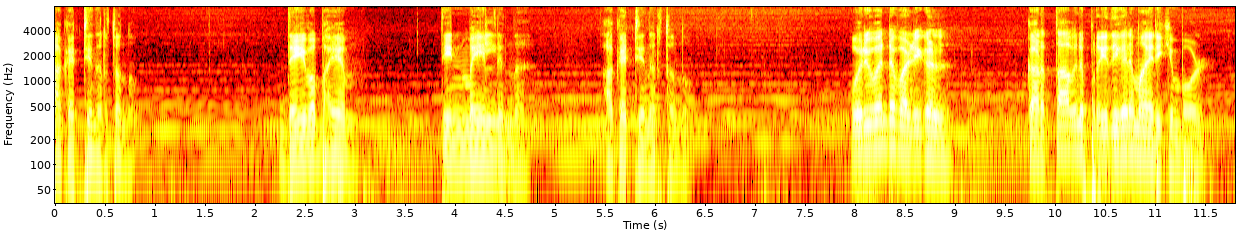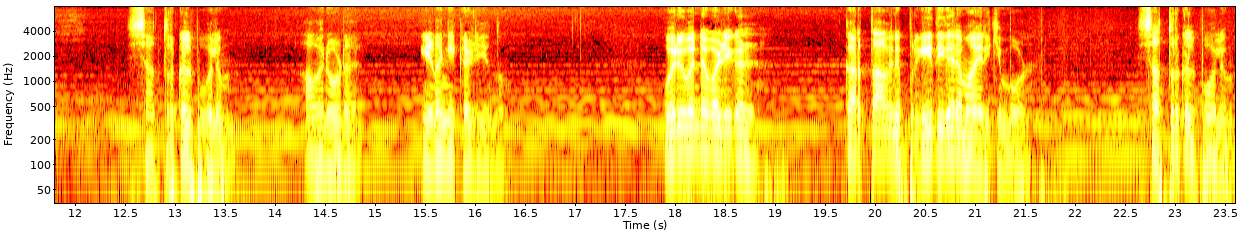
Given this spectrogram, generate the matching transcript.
അകറ്റി നിർത്തുന്നു. ദൈവഭയം തിന്മയിൽ നിന്ന് അകറ്റി നിർത്തുന്നു. ഒരുവന്റെ വഴികൾ കർത്താവിന് പ്രീതികരമായിരിക്കുമ്പോൾ ശത്രുക്കൾ പോലും അവനോട് ഇണങ്ങിക്കഴിയുന്നു. ഒരുവന്റെ വഴികൾ കർത്താവിന് പ്രീതികരമായിരിക്കുമ്പോൾ ശത്രുക്കൾ പോലും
